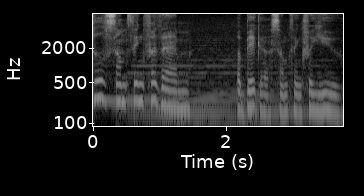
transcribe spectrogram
Little something for them, a bigger something for you.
